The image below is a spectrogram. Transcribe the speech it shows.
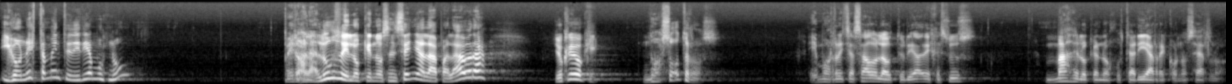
y honestamente diríamos no. Pero a la luz de lo que nos enseña la palabra, yo creo que nosotros hemos rechazado la autoridad de Jesús más de lo que nos gustaría reconocerlo.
